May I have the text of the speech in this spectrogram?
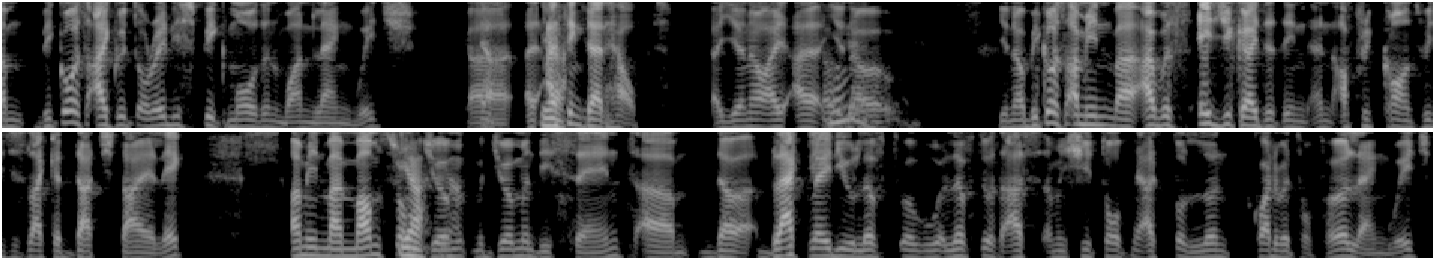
um, because I could already speak more than one language, uh, Yeah. I, I think that helped. Uh, you know, I, I you Okay. know, you know, because I mean, uh, I was educated in, in Afrikaans, which is like a Dutch dialect. I mean, my mom's from Yeah. German, German descent. Um, the black lady who lived who lived with us. I mean, she taught me. I still learned quite a bit of her language.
